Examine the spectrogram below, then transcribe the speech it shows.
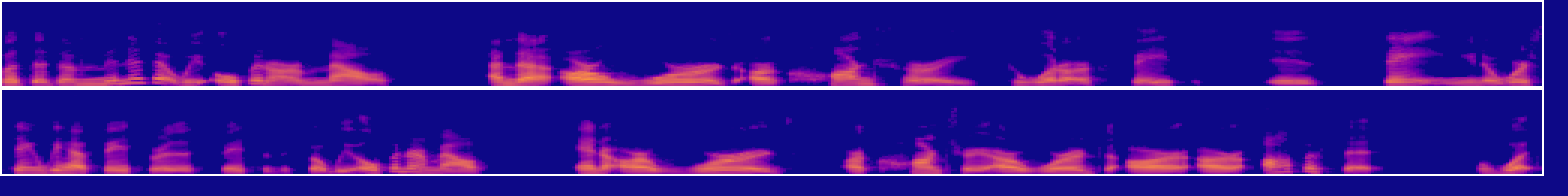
but that the minute that we open our mouth and that our words are contrary to what our faith is saying, you know, we're saying we have faith for this, faith for this, but we open our mouth and our words are contrary, our words are, are opposite of what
